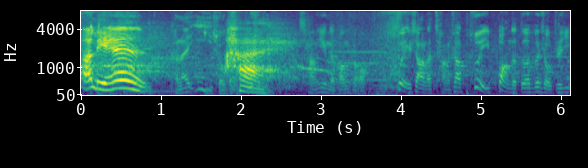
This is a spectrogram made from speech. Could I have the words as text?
阿联。看来一手好嗨，强硬的防守，对上了场上最棒的得分手之一。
